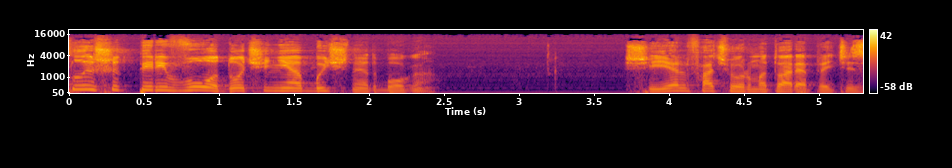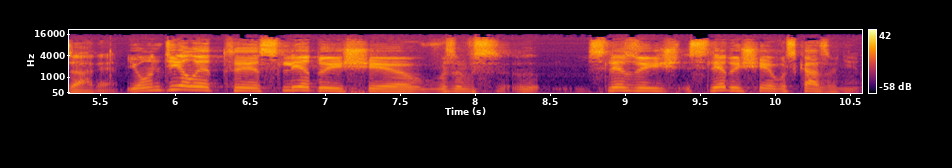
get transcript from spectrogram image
слышит перевод, очень необычный от Бога. Și el face următoarea precizare. И он делает э, следующее, выс- выс- э, следующее, следующее высказывание.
